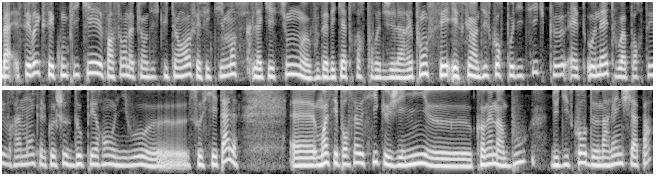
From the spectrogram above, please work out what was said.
Bah, c'est vrai que c'est compliqué. Enfin, ça, on a pu en discuter en off. Effectivement, la question, euh, vous avez 4 heures pour rédiger la réponse, c'est est-ce qu'un discours politique peut être honnête ou apporter vraiment quelque chose d'opérant au niveau euh, sociétal? Euh, Moi, c'est pour ça aussi que j'ai mis euh, quand même un bout du discours de Marlène Schiappa.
